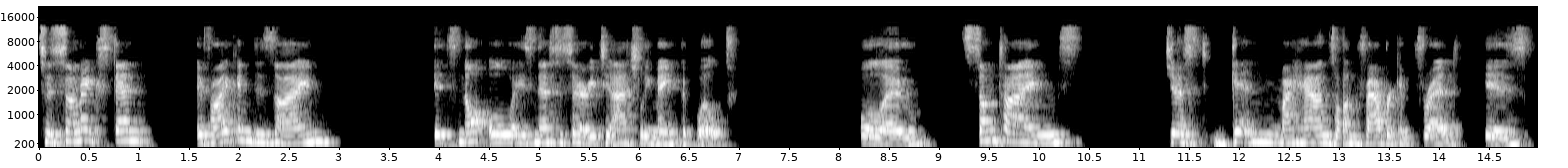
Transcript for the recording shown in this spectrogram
To some extent, if I can design it's not always necessary to actually make the quilt. Although sometimes just getting my hands on fabric and thread is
